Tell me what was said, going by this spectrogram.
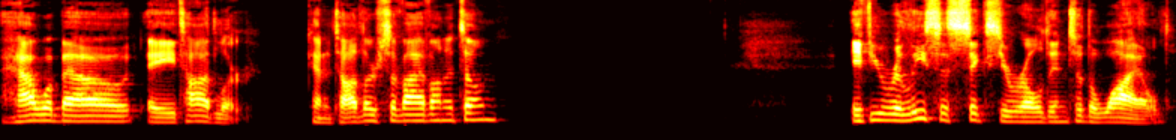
How about a toddler? Can a toddler survive on its own? If you release a six year old into the wild,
